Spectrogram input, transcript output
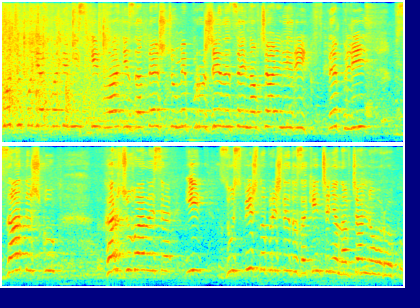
Хочу подякувати міській владі за те, що ми прожили цей навчальний рік в теплі, в затишку, харчувалися і успішно прийшли до закінчення навчального року.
